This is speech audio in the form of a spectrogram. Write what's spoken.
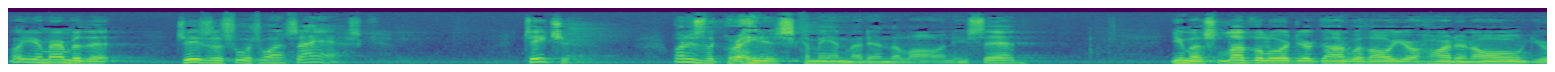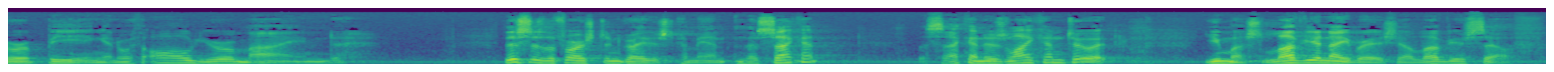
Well, you remember that Jesus was once asked, Teacher, what is the greatest commandment in the law? And he said, You must love the Lord your God with all your heart and all your being and with all your mind. This is the first and greatest commandment. And the second, the second is likened to it. You must love your neighbor as you love yourself.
